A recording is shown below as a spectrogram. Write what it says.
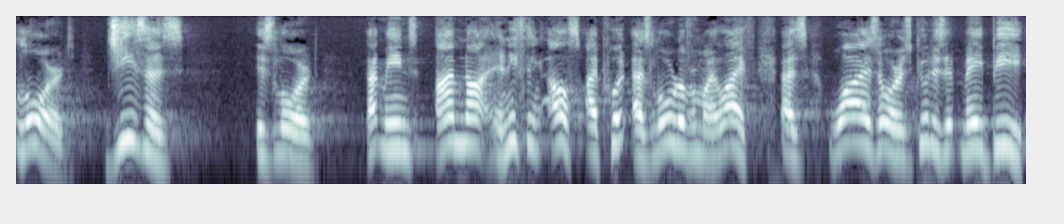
Lord, Jesus is Lord. That means I'm not anything else I put as Lord over my life, as wise or as good as it may be,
